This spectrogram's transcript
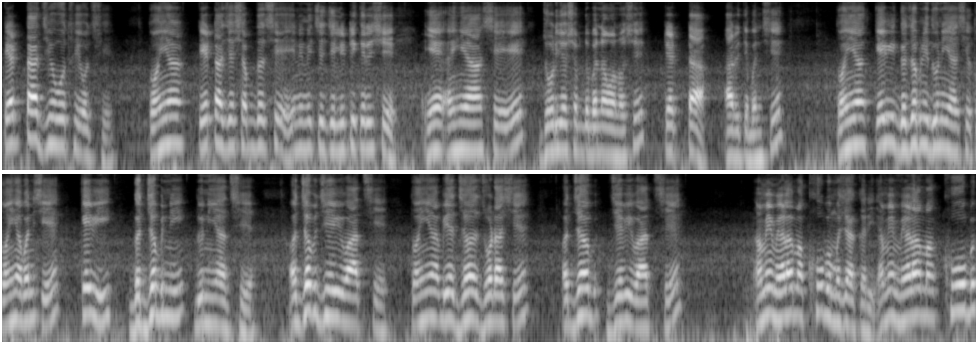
ટેટા જેવો થયો છે. તો અહીંયા ટેટા જે શબ્દ છે, એની નીચે જે લીટી કરી છે, એ અહીંયા છે એ જોડિયો શબ્દ બનાવવાનો છે. ટેટા આ રીતે બનશે. તો અહીંયા કેવી ગજબની દુનિયા છે, તો અહીંયા બનશે કેવી ગજબની દુનિયા છે. અજબ જેવી વાત છે. તો અહીંયા બે જ જોડાશે. અજબ જેવી વાત છે. અમે મેળામાં ખૂબ મજા કરી. અમે મેળામાં ખૂબ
